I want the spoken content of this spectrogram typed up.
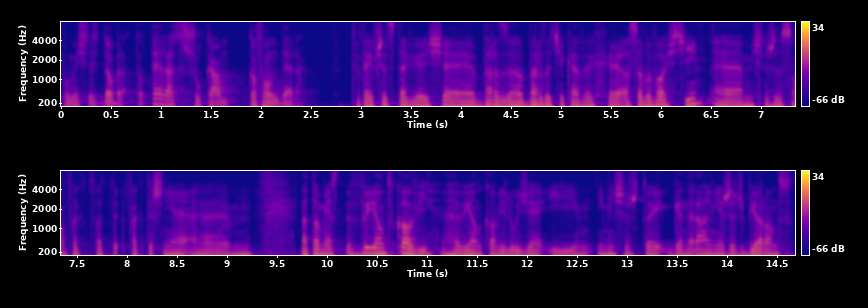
pomyśleć, dobra, to teraz szukam co-foundera. Tutaj przedstawiłeś bardzo, bardzo ciekawych e, osobowości. E, myślę, że są faktycznie natomiast wyjątkowi, wyjątkowi ludzie i, i myślę, że tutaj generalnie rzecz biorąc,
